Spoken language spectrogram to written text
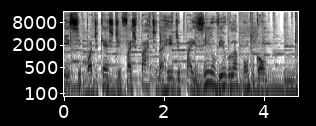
Esse podcast faz parte da rede paizinho.com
